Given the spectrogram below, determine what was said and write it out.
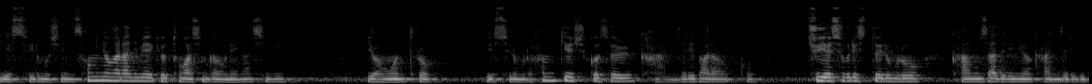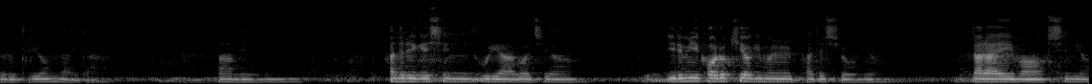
예수 이름 오신 성령 하나님의 교통하심과 운행하심이 영원토록 예수 이름으로 함께 해 줄 것을 간절히 바라옵고 주 예수 그리스도 이름으로 감사드리며 간절히 기도를 드리옵나이다. 아멘. 하늘에 계신 우리 아버지여 이름이 거룩히 여김을 받으시오며 나라의 마옵시며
